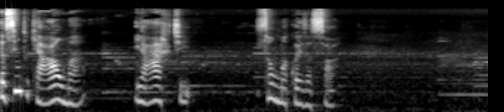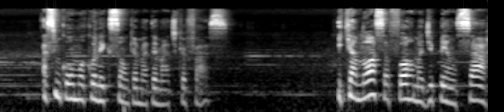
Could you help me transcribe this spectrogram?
Eu sinto que a alma e a arte são uma coisa só. Assim como a conexão que a matemática faz. E que a nossa forma de pensar,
